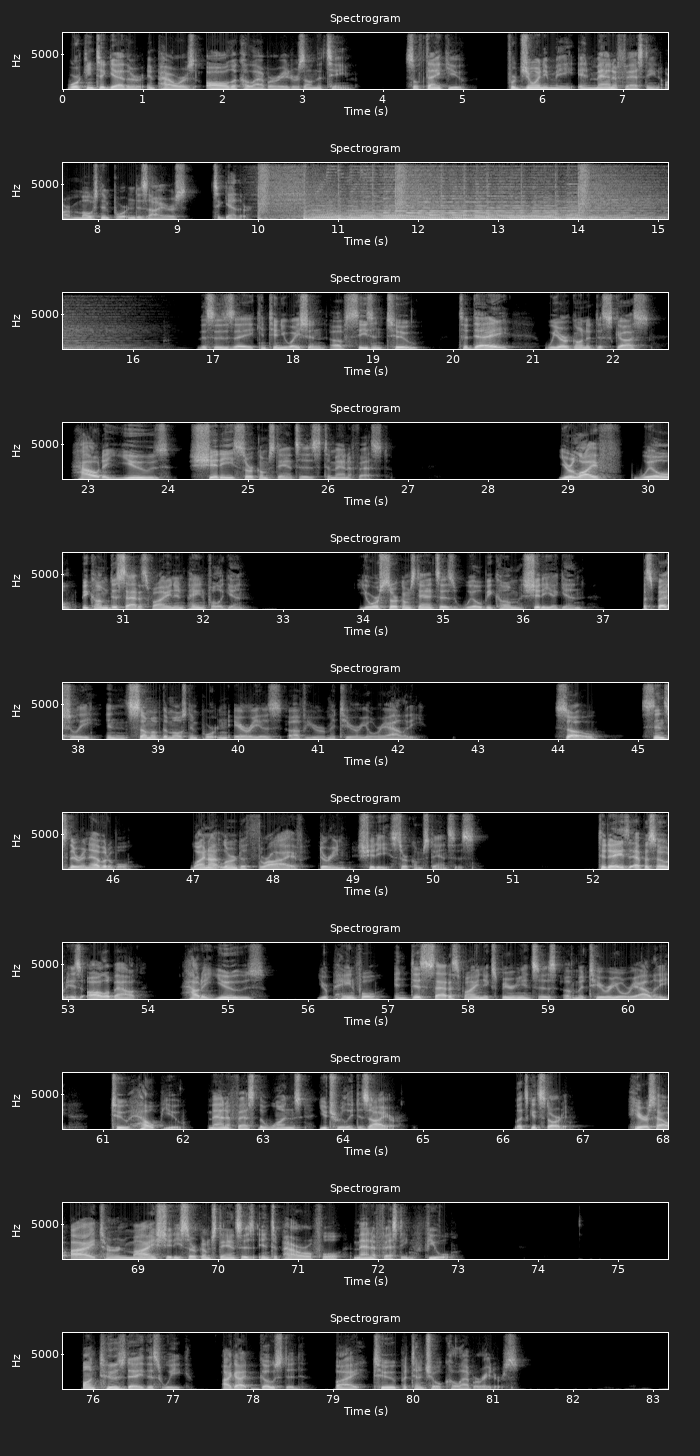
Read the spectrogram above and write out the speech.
Working together empowers all the collaborators on the team. So thank you for joining me in manifesting our most important desires together. This is a continuation of season two. Today, we are going to discuss how to use shitty circumstances to manifest. Your life will become dissatisfying and painful again. Your circumstances will become shitty again, especially in some of the most important areas of your material reality. So, since they're inevitable, why not learn to thrive during shitty circumstances? Today's episode is all about how to use your painful and dissatisfying experiences of material reality to help you manifest the ones you truly desire. Let's get started. Here's how I turn my shitty circumstances into powerful manifesting fuel. On Tuesday this week, I got ghosted by two potential collaborators.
